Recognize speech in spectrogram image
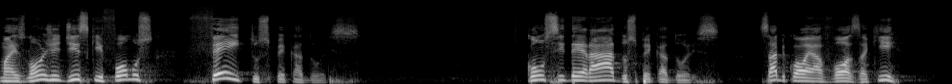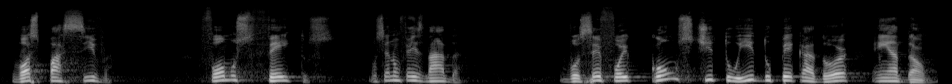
mais longe e diz que fomos feitos pecadores, considerados pecadores. Sabe qual é a voz aqui? Voz passiva. Fomos feitos. Você não fez nada. Você foi constituído pecador em Adão.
